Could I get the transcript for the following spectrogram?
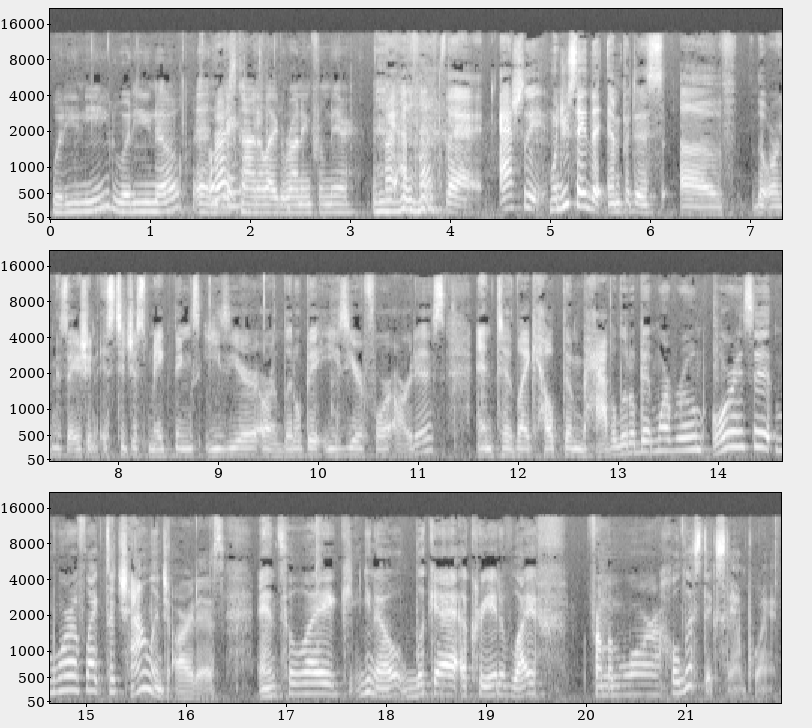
What do you need? What do you know? And just kind of like running from there. Right, I love that. Ashley, would you say the impetus of the organization is to just make things easier or a little bit easier for artists and to like help them have a little bit more room? Or is it more of like to challenge artists and to like, you know, look at a creative life from a more holistic standpoint?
